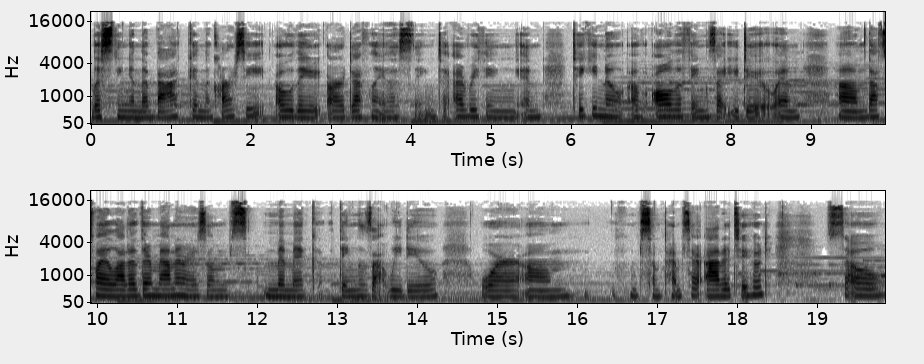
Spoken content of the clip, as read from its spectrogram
listening in the back in the car seat. Oh, they are definitely listening to everything and taking note of all the things that you do. And um, that's why a lot of their mannerisms mimic things that we do or um, sometimes their attitude. So,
